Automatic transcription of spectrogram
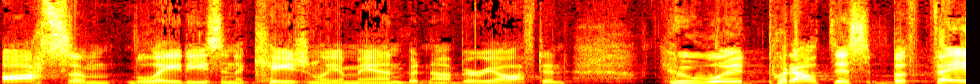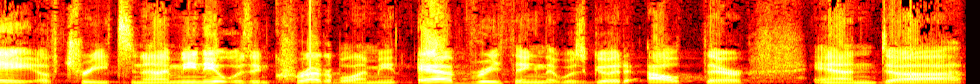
awesome ladies, and occasionally a man, but not very often, who would put out this buffet of treats. And I mean, it was incredible. I mean, everything that was good out there. And, uh,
